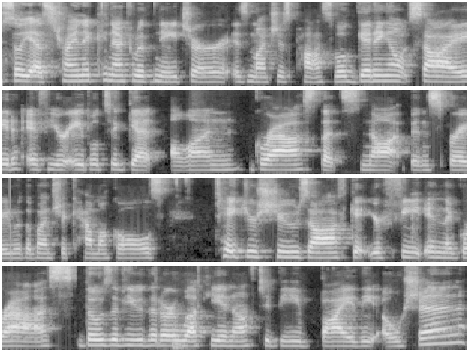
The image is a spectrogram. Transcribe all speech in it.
So yes trying to connect with nature as much as possible getting outside if you're able to get on grass that's not been sprayed with a bunch of chemicals take your shoes off get your feet in the grass those of you that are lucky enough to be by the ocean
